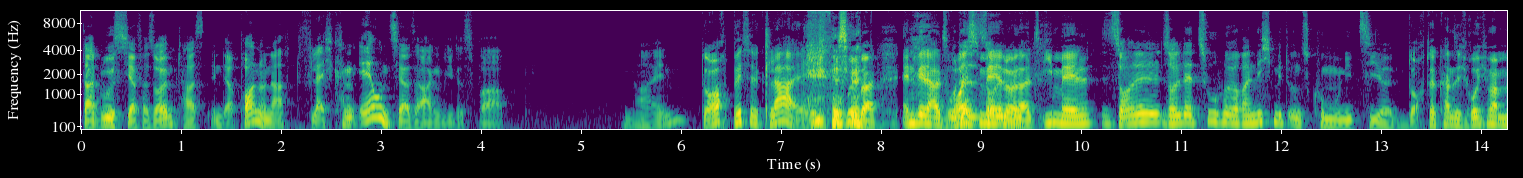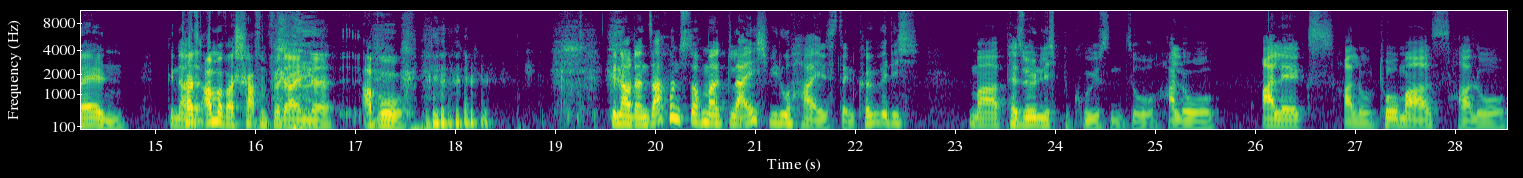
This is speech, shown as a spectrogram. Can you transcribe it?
da du es ja versäumt hast in der Pornonacht, vielleicht kann er uns ja sagen, wie das war. Nein. Doch, bitte, klar. Info rüber. Entweder als Voicemail oder als E-Mail. Soll, soll der Zuhörer nicht mit uns kommunizieren? Doch, der kann sich ruhig mal melden. Genau, Kannst auch mal was schaffen für dein äh, Abo. genau, dann sag uns doch mal gleich, wie du heißt. Dann können wir dich mal persönlich begrüßen. So, hallo Alex, hallo Thomas, hallo,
